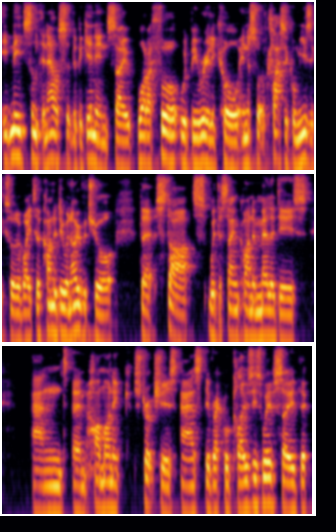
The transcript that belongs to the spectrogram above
it needs something else at the beginning. So what I thought would be really cool in a sort of classical music sort of way to kind of do an overture that starts with the same kind of melodies and um, harmonic structures as the record closes with. So the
